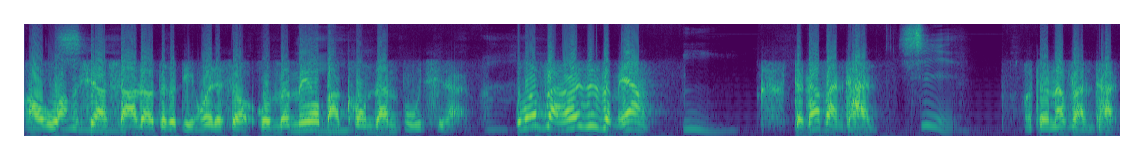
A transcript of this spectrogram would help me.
哦往下杀到这个点位的时候，我们没有把空单补起来，我们反而是怎么样？嗯。等它反弹，是。哦，等它反弹，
